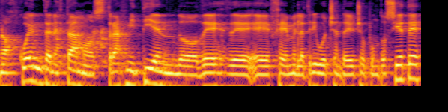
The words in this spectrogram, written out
Nos cuentan, estamos transmitiendo desde FM La Tribu 88.7.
